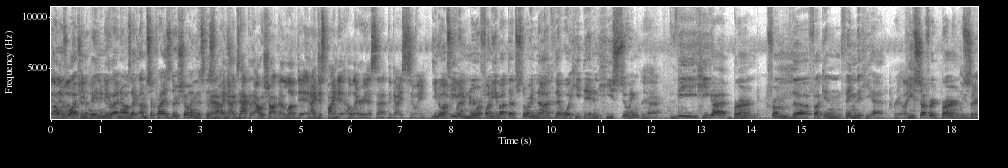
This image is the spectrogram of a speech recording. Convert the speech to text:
it. I and was watching the people Peyton to and Eli, and I was like, I'm surprised they're showing this this yeah, much. I know exactly. I was shocked. I loved it, and I just find it hilarious that the guy's suing. You know what's even Wagner. more funny about that story? Not Yeah. that what he did and he's suing. Yeah, The he got burned from the fucking thing that he had. Really? He suffered burns. loser.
